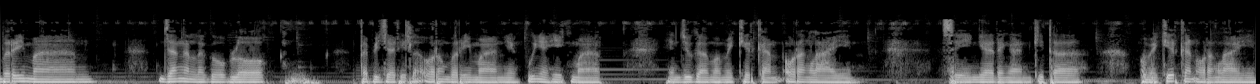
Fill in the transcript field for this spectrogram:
beriman janganlah goblok tapi jadilah orang beriman yang punya hikmat yang juga memikirkan orang lain. Sehingga dengan kita memikirkan orang lain,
